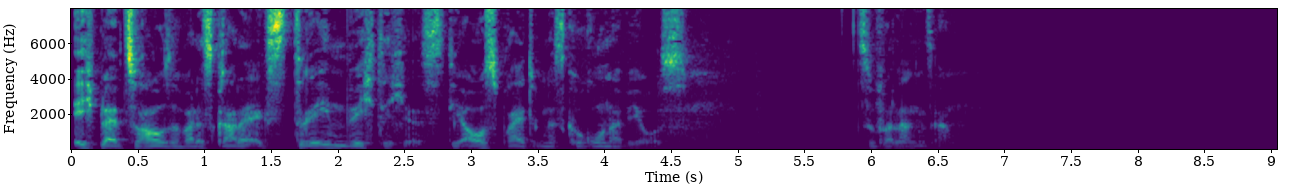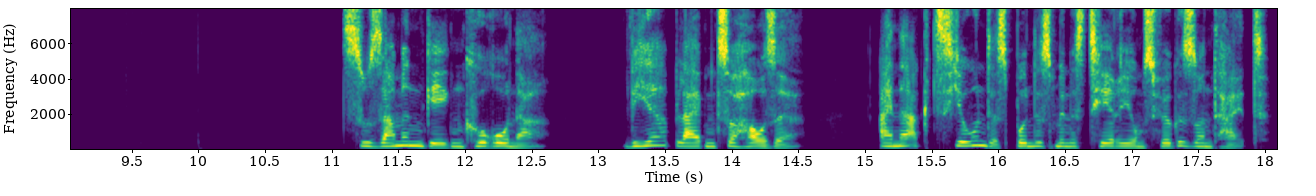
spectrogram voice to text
Ich bleibe zu Hause, weil es gerade extrem wichtig ist, die Ausbreitung des Coronavirus zu verlangsamen. Zusammen gegen Corona. Wir bleiben zu Hause. Eine Aktion des Bundesministeriums für Gesundheit.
